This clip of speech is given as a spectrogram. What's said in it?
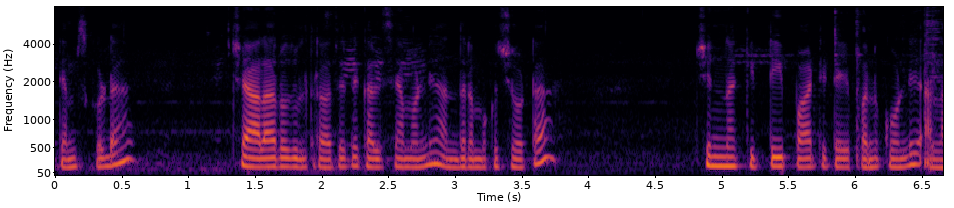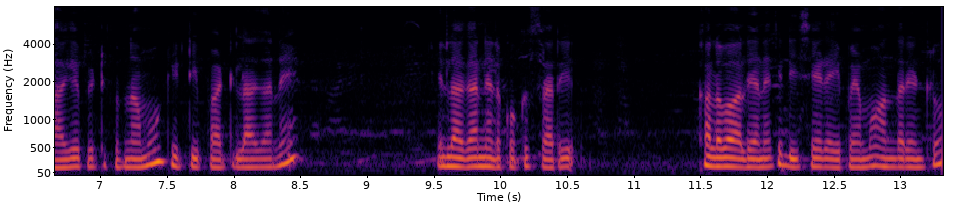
ఐటమ్స్ కూడా. చాలా రోజుల తర్వాత అయితే కలిసామండి. అందరం ఒక చోట. చిన్న కిట్టి పార్టీ టైప్ అనుకోండి అలాగే పెట్టుకున్నాము. కిట్టి పార్టీ లాగానే ఇలాగా నెలకొకసారి కలవాలి అనేది డిసైడ్ అయిపోయాము. అందరింట్లో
